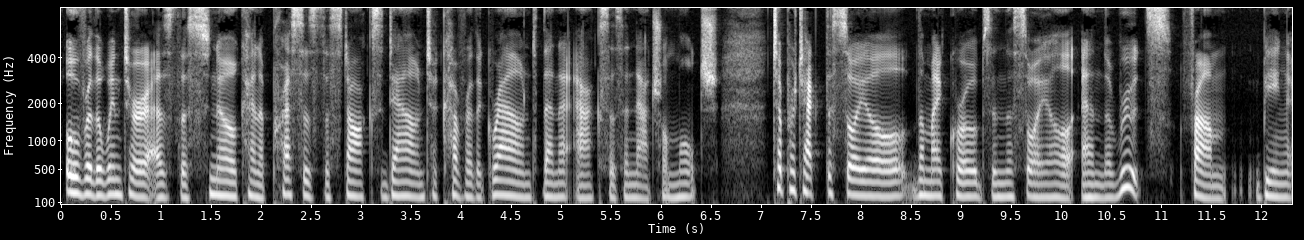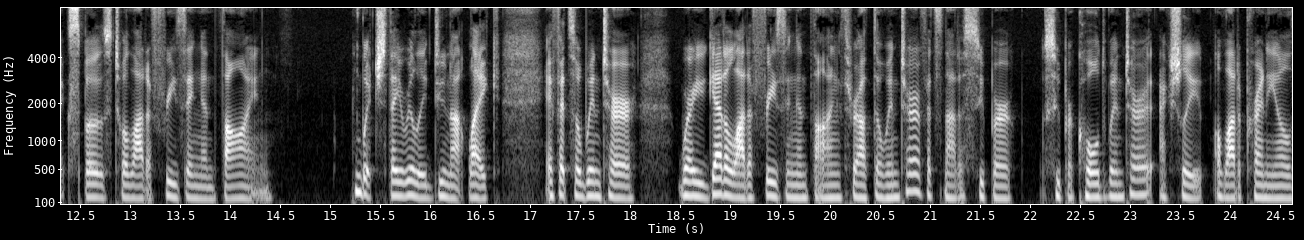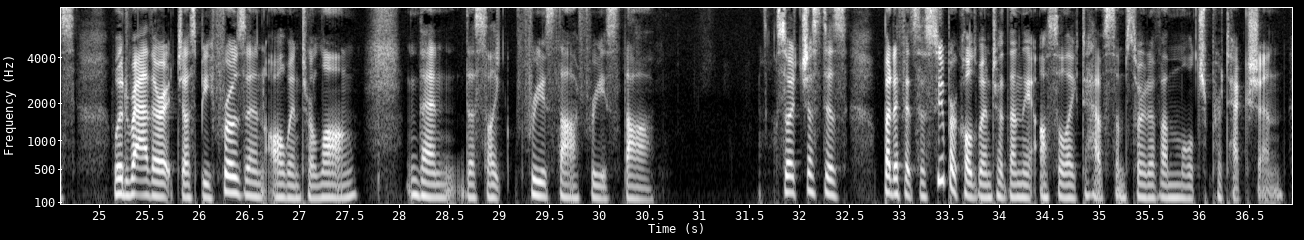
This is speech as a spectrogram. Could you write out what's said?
over the winter as the snow kind of presses the stalks down to cover the ground then it acts as a natural mulch to protect the soil the microbes in the soil and the roots from being exposed to a lot of freezing and thawing which they really do not like if it's a winter where you get a lot of freezing and thawing throughout the winter. If it's not a super, super cold winter, actually, a lot of perennials would rather it just be frozen all winter long than this like freeze thaw, freeze thaw. So it just is, but if it's a super cold winter, then they also like to have some sort of a mulch protection.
